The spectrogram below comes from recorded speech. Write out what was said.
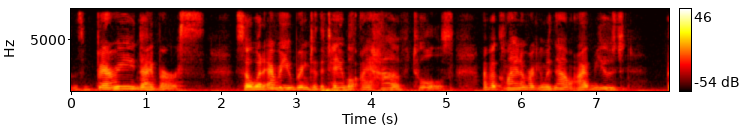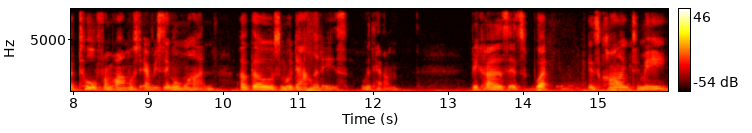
it's very diverse. So whatever you bring to the table, I have tools. I have a client I'm working with now. I've used a tool from almost every single one of those modalities with him because it's what is calling to me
